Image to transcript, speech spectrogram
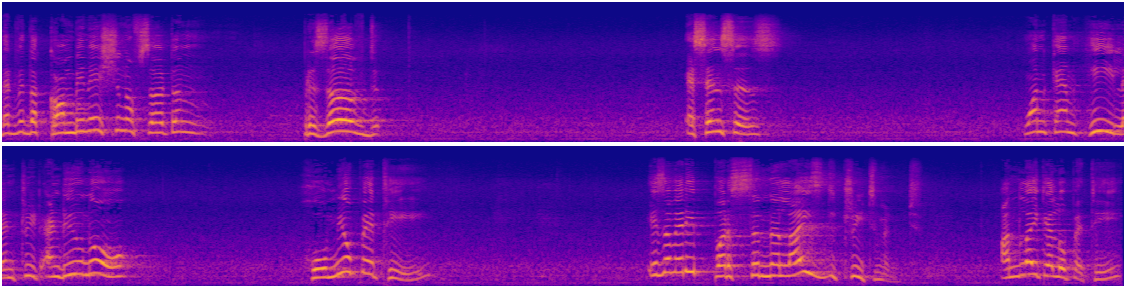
That with the combination of certain preserved essences, one can heal and treat. And do you know, homeopathy is a very personalized treatment. Unlike allopathy,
